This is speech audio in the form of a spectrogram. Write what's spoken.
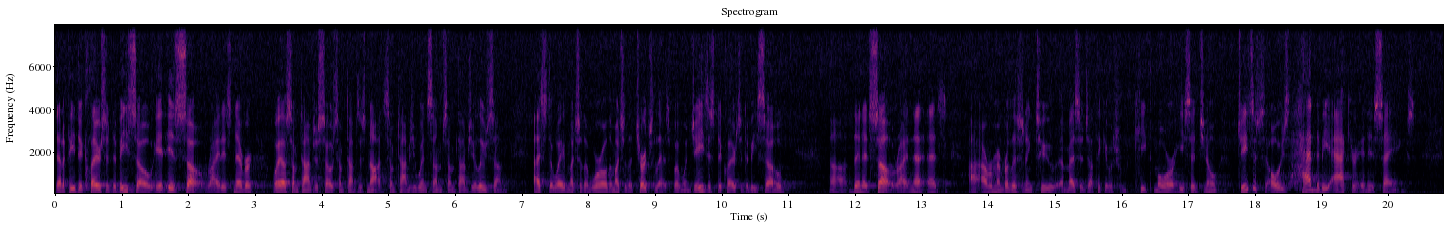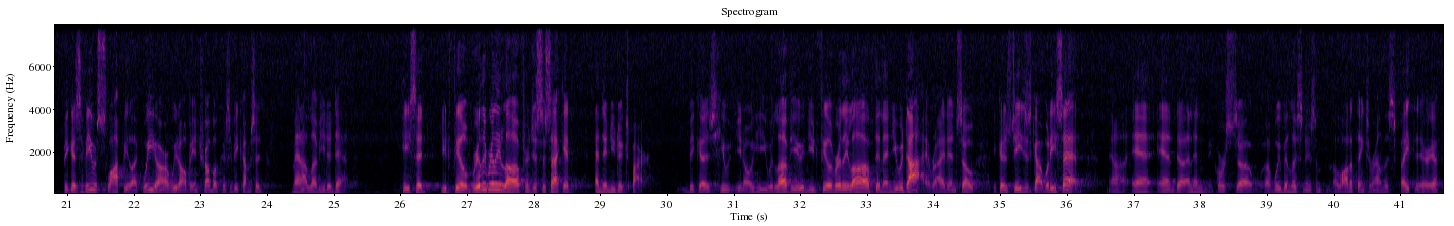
that if he declares it to be so, it is so, right? It's never, well, sometimes it's so, sometimes it's not. Sometimes you win some, sometimes you lose some. That's the way much of the world and much of the church lives. But when Jesus declares it to be so, uh, then it's so, right? And that, that's, I, I remember listening to a message, I think it was from Keith Moore. He said, you know, Jesus always had to be accurate in his sayings. Because if he was sloppy like we are, we'd all be in trouble. Because if he comes and said, man, I love you to death. He said, you'd feel really, really loved for just a second, and then you'd expire. Because he would, you know, he would love you, and you'd feel really loved, and then you would die, right? And so, because Jesus got what he said. Uh, and and, uh, and then, of course, uh, we've been listening to some, a lot of things around this faith area.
